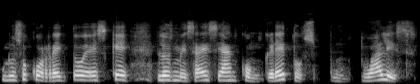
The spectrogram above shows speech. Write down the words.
Un uso correcto es que los mensajes sean concretos, puntuales,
